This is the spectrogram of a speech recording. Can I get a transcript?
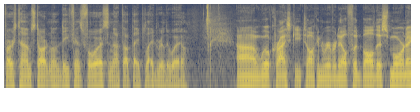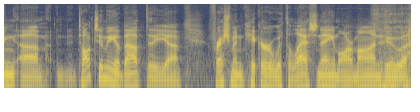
first time starting on defense for us, and I thought they played really well. Uh, Will Kreisky talking Riverdale football this morning. Um, talk to me about the uh, freshman kicker with the last name Armand, who uh,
